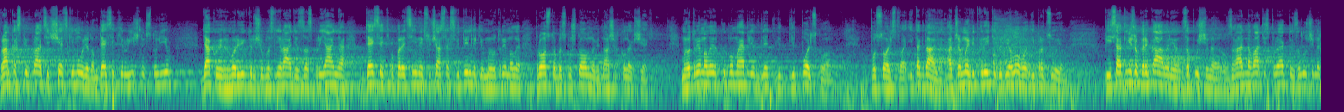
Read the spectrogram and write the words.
В рамках співпраці з чеським урядом 10 хірургічних столів. Дякую Григорію Вікторовичу обласній раді за сприяння. 10 операційних сучасних світильників ми отримали просто безкоштовно від наших колег з Чехії. Ми отримали купу меблів для, від, від польського посольства і так далі. Адже ми відкриті до діалогу і працюємо. 50 ліжок рекавері запущено. Загальна вартість проєкту залучених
